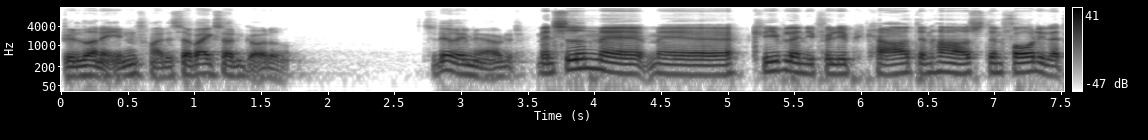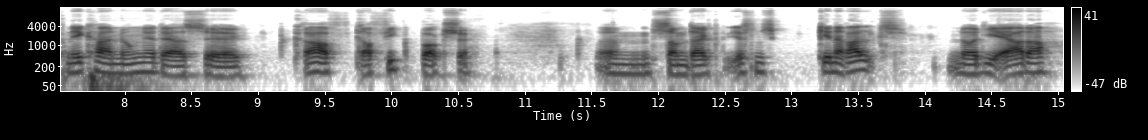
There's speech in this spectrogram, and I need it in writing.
billederne indenfra, det ser bare ikke særlig godt ud. Så det er rimelig ærgerligt. Men siden med, med øh, Cleveland ifølge Picard, den har også den fordel, at den ikke har nogen af deres øh, graf, grafikbokse, øhm, som der, jeg synes generelt, når de er der,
